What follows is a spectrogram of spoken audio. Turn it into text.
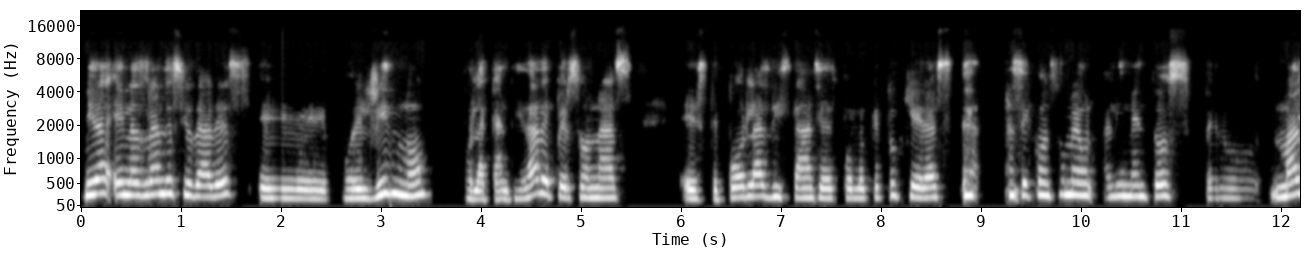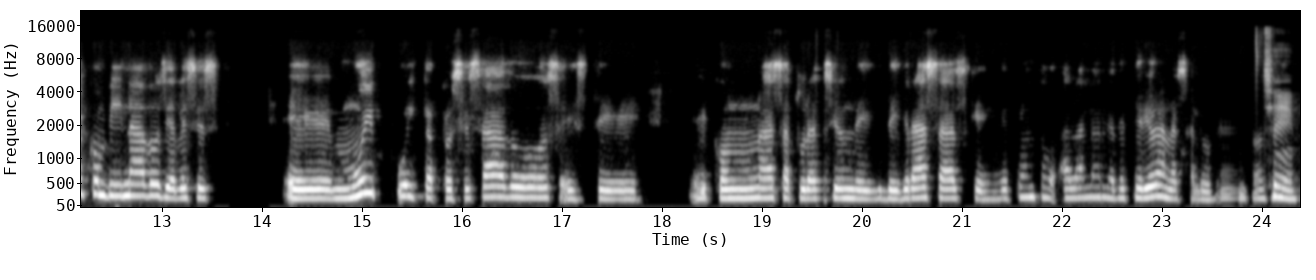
mira, en las grandes ciudades, eh, por el ritmo, por la cantidad de personas, este, por las distancias, por lo que tú quieras, se consumen alimentos, pero mal combinados y a veces eh, muy ultraprocesados, este, eh, con una saturación de, grasas que de pronto a la larga deterioran la salud. Entonces, sí.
